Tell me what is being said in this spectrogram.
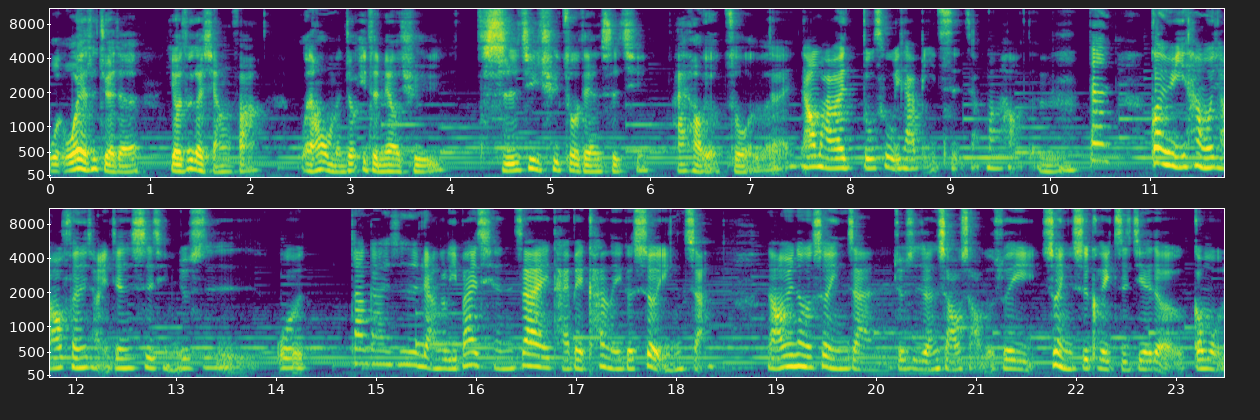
我我也是觉得有这个想法，然后我们就一直没有去实际去做这件事情。还好有做了，对，然后我们还会督促一下彼此，这样蛮好的。嗯，但关于遗憾，我想要分享一件事情，就是我大概是两个礼拜前在台北看了一个摄影展，然后因为那个摄影展就是人少少的，所以摄影师可以直接的跟我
